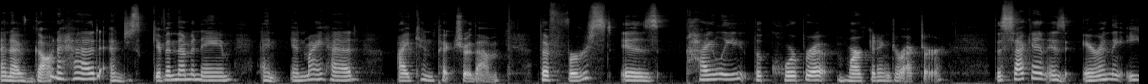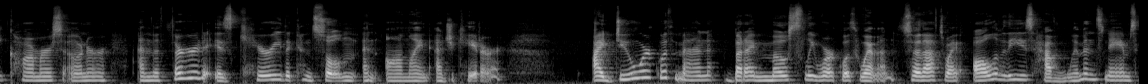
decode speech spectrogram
and I've gone ahead and just given them a name, and in my head, I can picture them. The first is Kylie, the corporate marketing director. The second is Aaron, the e commerce owner. And the third is Carrie, the consultant and online educator. I do work with men, but I mostly work with women. So that's why all of these have women's names.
